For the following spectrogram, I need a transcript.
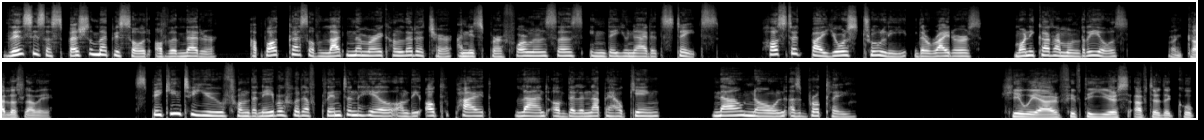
This is a special episode of The Letter, a podcast of Latin American literature and its performances in the United States. Hosted by yours truly, the writers Monica Ramon Rios and Carlos Labbé. Speaking to you from the neighborhood of Clinton Hill on the occupied land of the Lenapehoking, now known as Brooklyn. Here we are 50 years after the coup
